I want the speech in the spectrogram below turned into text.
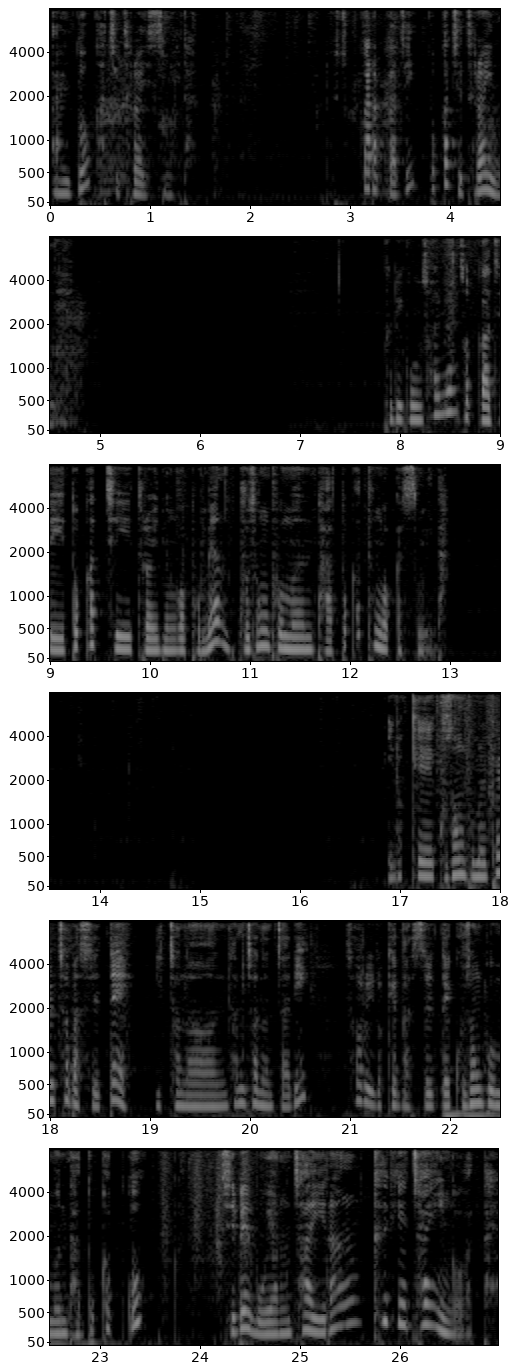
알도 같이 들어있습니다. 숟가락까지 똑같이 들어있네요. 그리고 설명서까지 똑같이 들어있는 거 보면 구성품은 다 똑같은 것 같습니다. 이렇게 구성품을 펼쳐봤을 때 2,000원, 3,000원짜리 서로 이렇게 놨을 때 구성품은 다 똑같고 집의 모양 차이랑 크기의 차이인 것 같아요.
